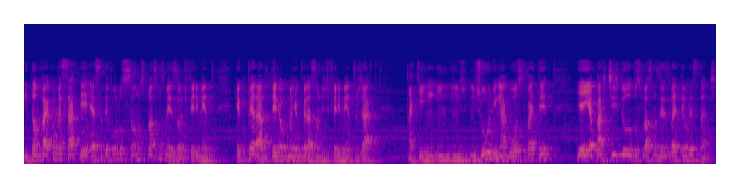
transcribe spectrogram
Então vai começar a ter essa devolução nos próximos meses, o diferimento recuperado. Teve alguma recuperação de diferimento já aqui em, em, em julho, em agosto vai ter, e aí a partir do, dos próximos meses vai ter o restante.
